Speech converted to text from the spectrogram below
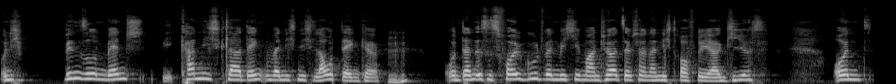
Und ich bin so ein Mensch, ich kann nicht klar denken, wenn ich nicht laut denke. Und dann ist es voll gut, wenn mich jemand hört, selbst wenn er nicht drauf reagiert. Und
